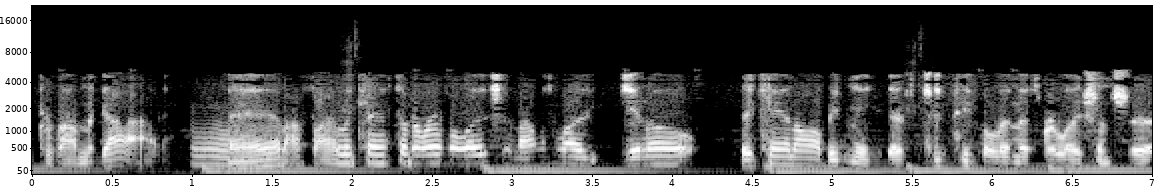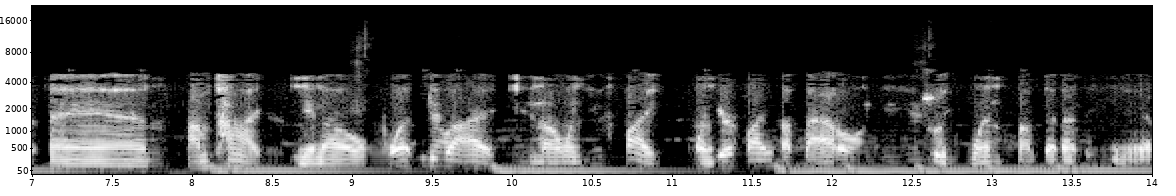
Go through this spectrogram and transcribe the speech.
because I'm the guy. Mm. And I finally came to the revelation. I was like, you know, it can't all be me. There's two people in this relationship, and I'm tired. You know, what do I, you know, when you fight, when you're fighting a battle, you usually win something at the end.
